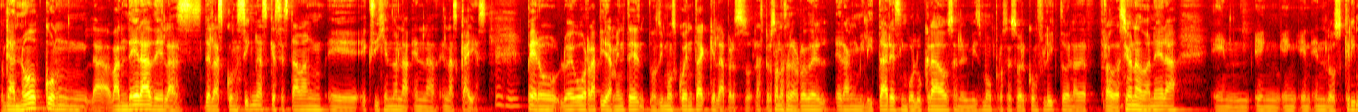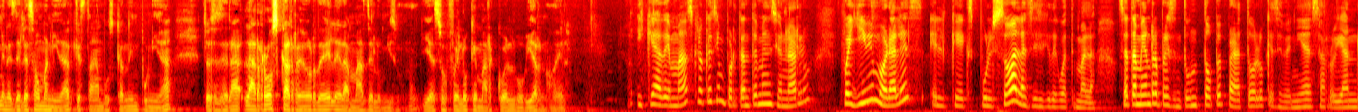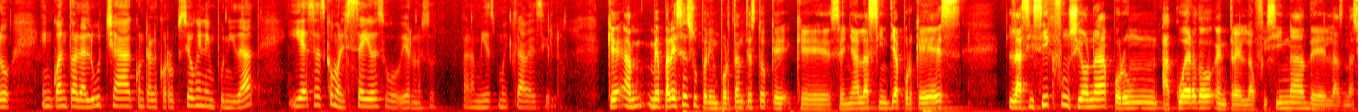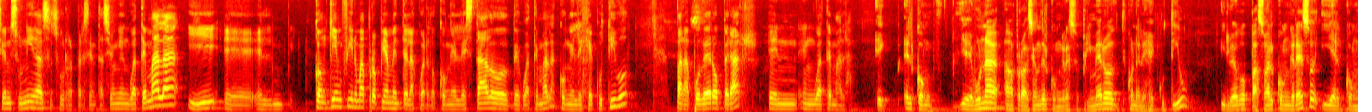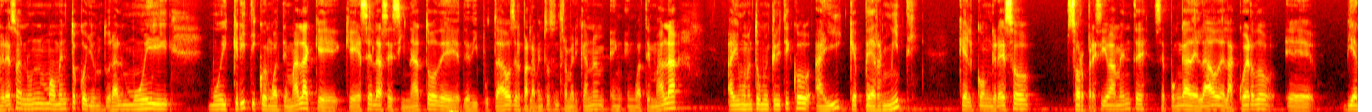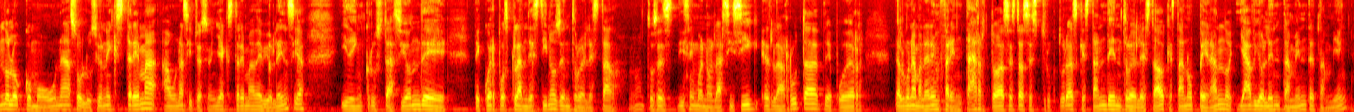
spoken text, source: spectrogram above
ganó con la bandera de las, de las consignas que se estaban eh, exigiendo en, la, en, la, en, las calles. Uh -huh. Pero luego rápidamente nos dimos cuenta que la perso las personas alrededor de él eran militares involucrados en el mismo proceso del conflicto, en la defraudación aduanera, en, en, en, en, los crímenes de lesa humanidad que estaban buscando impunidad. Entonces era la rosca alrededor de él era más de lo mismo. ¿no? Y eso fue lo que marcó el gobierno de él. Y que además, creo que es importante mencionarlo, fue Jimmy Morales el que expulsó a la CICIG de Guatemala. O sea, también representó un tope para todo lo que se venía desarrollando en cuanto a la lucha contra la corrupción y la impunidad. Y ese es como el sello de su gobierno. Eso para mí es muy clave decirlo. Que me parece súper importante esto que, que señala Cintia, porque es. La CICIG funciona por un acuerdo entre la Oficina de las Naciones Unidas, su representación en Guatemala, y eh, el, con quién firma propiamente el acuerdo, con el Estado de Guatemala, con el Ejecutivo, para poder operar en, Guatemala. El, el llevó una aprobación del Congreso, primero con el Ejecutivo y luego pasó al Congreso y el Congreso en un momento coyuntural muy muy crítico en Guatemala, que, que es el asesinato de, diputados del Parlamento Centroamericano en, en, en, Guatemala. Hay un momento muy crítico ahí que permite que el Congreso sorpresivamente se ponga del lado del acuerdo, eh, viéndolo como una solución extrema a una situación ya extrema de violencia y de incrustación de, cuerpos clandestinos dentro del Estado. Entonces dicen, bueno, la CICIG es la ruta de poder de alguna manera enfrentar todas estas estructuras que están dentro del Estado, que están operando ya violentamente también.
